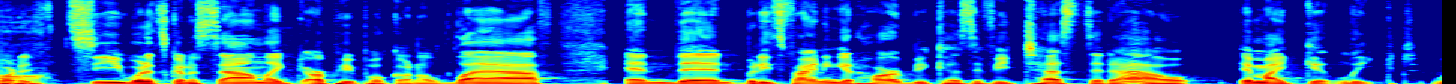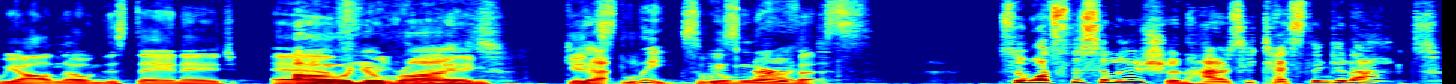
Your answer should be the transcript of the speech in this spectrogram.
what it, ah. see what it's going to sound like. Are people going to laugh? And then, but he's finding it hard because if he tests it out, it might get leaked. We all know in this day and age, Oh, you're everything right. gets Yeah, leaked. So he's you're right. nervous. So what's the solution? How is he testing it out?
